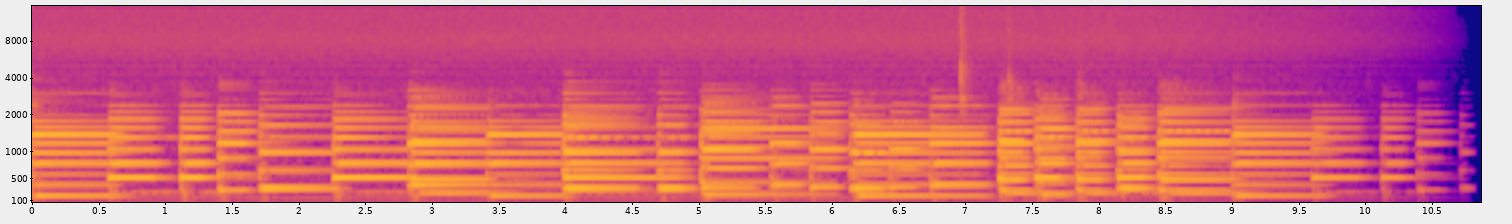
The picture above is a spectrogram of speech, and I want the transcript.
Uh...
